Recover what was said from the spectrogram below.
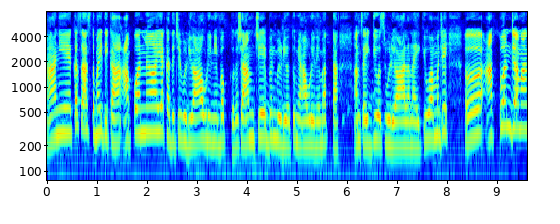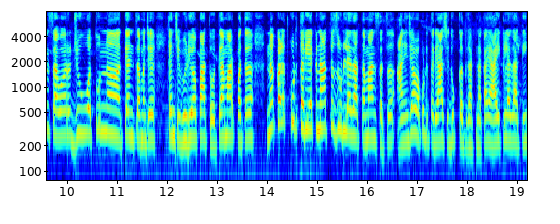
आणि कसं असतं माहिती का आपण एखाद्याचे व्हिडिओ आवडीने बघतो. जसे आमचे पण व्हिडिओ तुम्ही आवडीने बघता. आमचा एक दिवस व्हिडिओ आला नाही. किंवा म्हणजे आपण ज्या माणसावर जीव ओतून त्यांचा म्हणजे त्यांचे व्हिडिओ पाहतो त्यामार्फत नकळत कुठतरी एक नातं जुडलं जातं माणसाचं. आणि जेव्हा कुठेतरी अशी दुःखद घटना काही ऐकल्या जाती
